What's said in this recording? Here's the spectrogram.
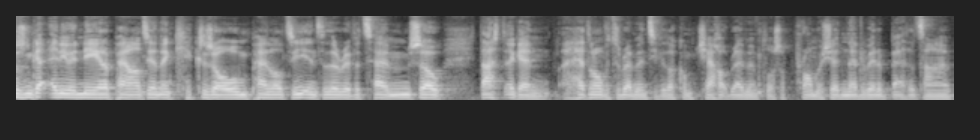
doesn't get anywhere near a penalty and then kicks his own penalty into the River Thames. So that's, again, head on over to RedmenTV.com, check out Redmen Plus. I promise you, there's never been a better time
